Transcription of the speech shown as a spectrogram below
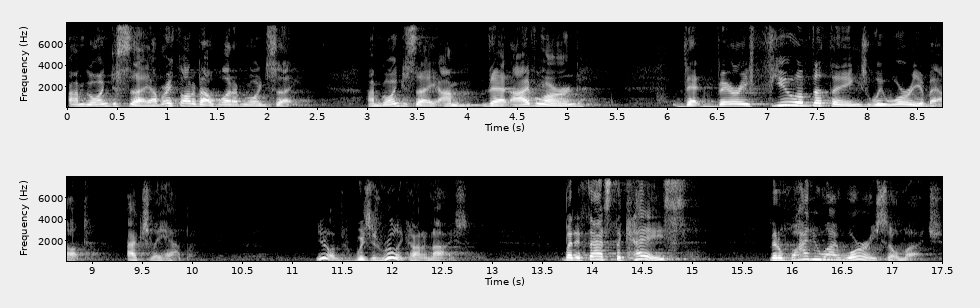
I'm going to say, I've already thought about what I'm going to say. I'm going to say I'm, that I've learned that very few of the things we worry about actually happen you know, which is really kind of nice. But if that's the case, then why do I worry so much?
